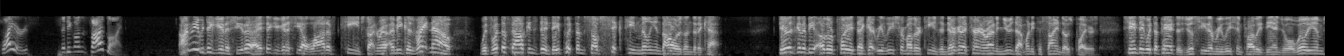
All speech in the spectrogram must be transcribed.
players sitting on the sideline. I don't even think you're going to see that. I think you're going to see a lot of teams starting. I mean, because right now, with what the Falcons did, they put themselves $16 million under the cap. There's going to be other players that get released from other teams, and they're going to turn around and use that money to sign those players. Same thing with the Panthers. You'll see them releasing probably DeAngelo Williams,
